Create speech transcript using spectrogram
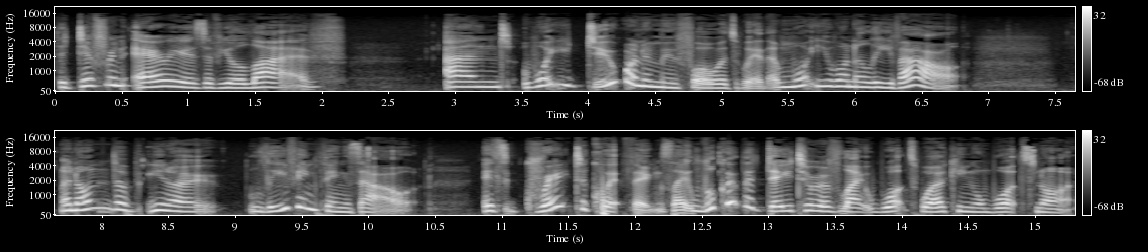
the different areas of your life and what you do want to move forwards with and what you want to leave out. And on the, you know, leaving things out, it's great to quit things. Like, look at the data of like what's working and what's not.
